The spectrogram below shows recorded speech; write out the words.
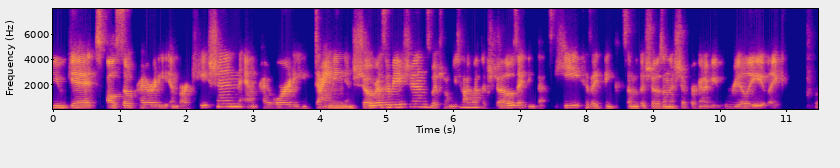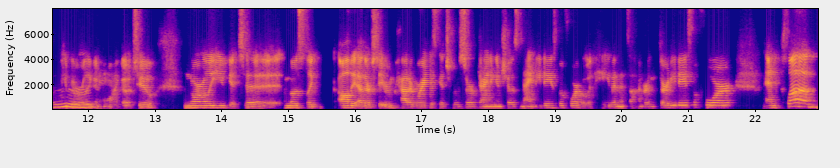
You get also priority embarkation and priority dining and show reservations, which when we talk mm. about the shows, I think that's key because I think some of the shows on the ship are going to be really like people are really mm-hmm. going to want to go to. Normally, you get to most like all the other stateroom categories get to reserve dining and shows 90 days before, but with Haven, it's 130 days before. And club,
